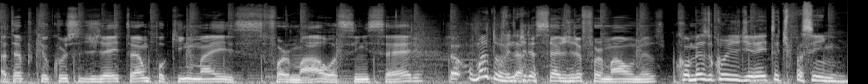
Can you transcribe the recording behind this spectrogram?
Até porque o curso de direito é um pouquinho mais formal, assim, sério. Uma Não dúvida. diria sério, diria formal mesmo. O começo do curso de direito, tipo assim,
